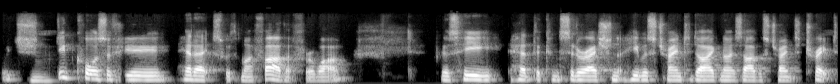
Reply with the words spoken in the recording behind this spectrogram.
which mm. did cause a few headaches with my father for a while because he had the consideration that he was trained to diagnose, I was trained to treat.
